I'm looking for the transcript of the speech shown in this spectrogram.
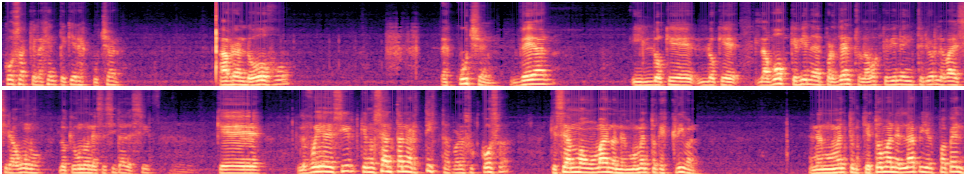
cosas que la gente quiera escuchar. Abran los ojos, escuchen, vean y lo que, lo que la voz que viene de por dentro, la voz que viene del interior le va a decir a uno lo que uno necesita decir. Que les voy a decir que no sean tan artistas para sus cosas, que sean más humanos en el momento que escriban, en el momento en que toman el lápiz y el papel,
